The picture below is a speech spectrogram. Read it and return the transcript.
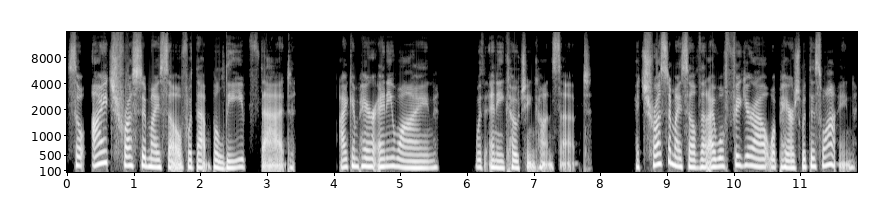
So I trusted myself with that belief that I compare any wine with any coaching concept. I trusted myself that I will figure out what pairs with this wine.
